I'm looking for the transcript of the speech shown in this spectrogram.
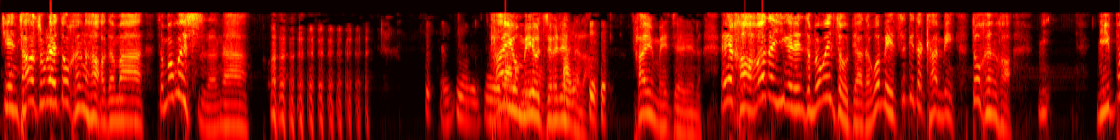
检查出来都很好的嘛，怎么会死了呢？他又没有责任的了他又没责任了。哎，好好的一个人怎么会走掉的？我每次给他看病都很好，你你不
